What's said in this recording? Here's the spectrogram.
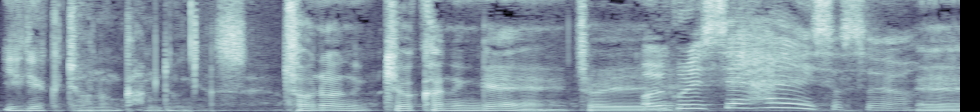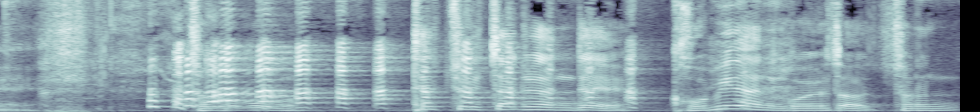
이게 그 저는 감동이었어요. 저는 기억하는 게 저희 얼굴이 새하얘 있었어요. 예 저보고 탯줄 자르는데 겁이 나는 거여서 저는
